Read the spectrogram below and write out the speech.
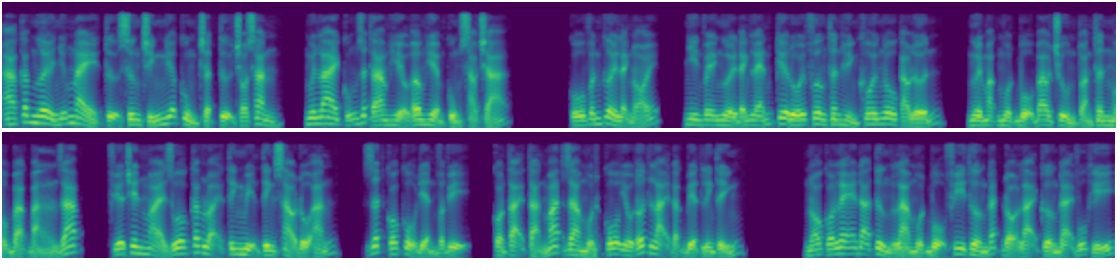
A các ngươi những này tự xưng chính nghĩa cùng trật tự chó săn, nguyên lai cũng rất am hiểu âm hiểm cùng xảo trá. Cố vấn cười lạnh nói, nhìn về người đánh lén kia đối phương thân hình khôi ngô cao lớn, người mặc một bộ bao trùm toàn thân màu bạc bản giáp, phía trên mài rũa các loại tinh mịn tinh xảo đồ án, rất có cổ điển vật vị, còn tại tản mát ra một cô yếu ớt lại đặc biệt linh tính. Nó có lẽ đã từng là một bộ phi thường đắt đỏ lại cường đại vũ khí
